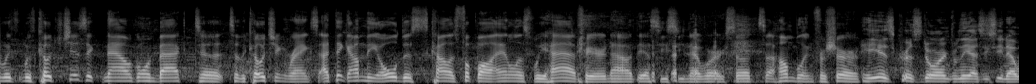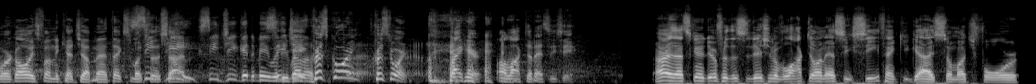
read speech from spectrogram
with, with Coach Chizik now going back to, to the coaching ranks, I think I'm the oldest college football analyst we have here now at the SEC Network, so it's uh, humbling for sure. He is Chris Doering from the SEC Network. Always fun to catch up, man. Thanks so much CG, for the time. CG, good to be with CG, you, brother. Chris Doering, Chris Doering, right here on Locked On SEC. All right, that's going to do it for this edition of Locked On SEC. Thank you guys so much for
